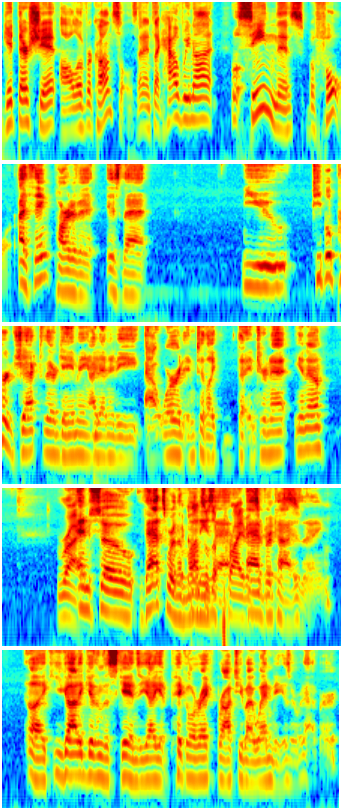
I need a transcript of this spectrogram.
get their shit all over consoles, and it's like, how have we not Well- seen this before? I think part of it is that you people project their gaming identity outward into like the internet, you know? Right. And so that's where the, The money's at, private space. advertising. Like you got to give them the skins. You got to get Pickle Rick brought to you by Wendy's or whatever.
